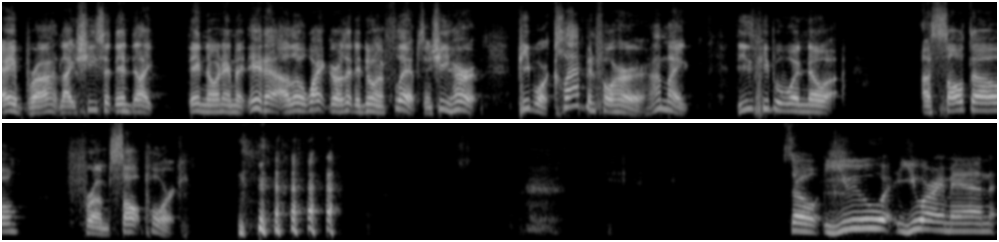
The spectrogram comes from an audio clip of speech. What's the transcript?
Hey, bruh, like she said, then like they know her name. Like, yeah, that a little white girl's out there doing flips, and she hurt. People were clapping for her. I'm like, these people wouldn't know a salto from salt pork. so you you are a man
